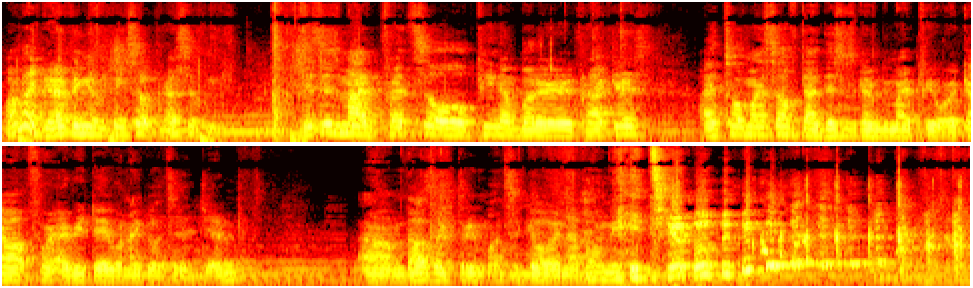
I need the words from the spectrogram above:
why am I grabbing everything so aggressively? This is my pretzel peanut butter crackers. I told myself that this is gonna be my pre-workout for every day when I go to the gym. Um, that was like three months ago and I've only ate two.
